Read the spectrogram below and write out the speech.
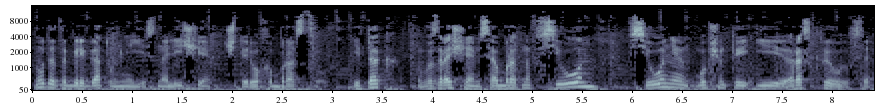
Ну вот этот агрегат у меня есть в наличии четырех образцов. Итак, возвращаемся обратно в Сион. В Сионе, в общем-то, и раскрылся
